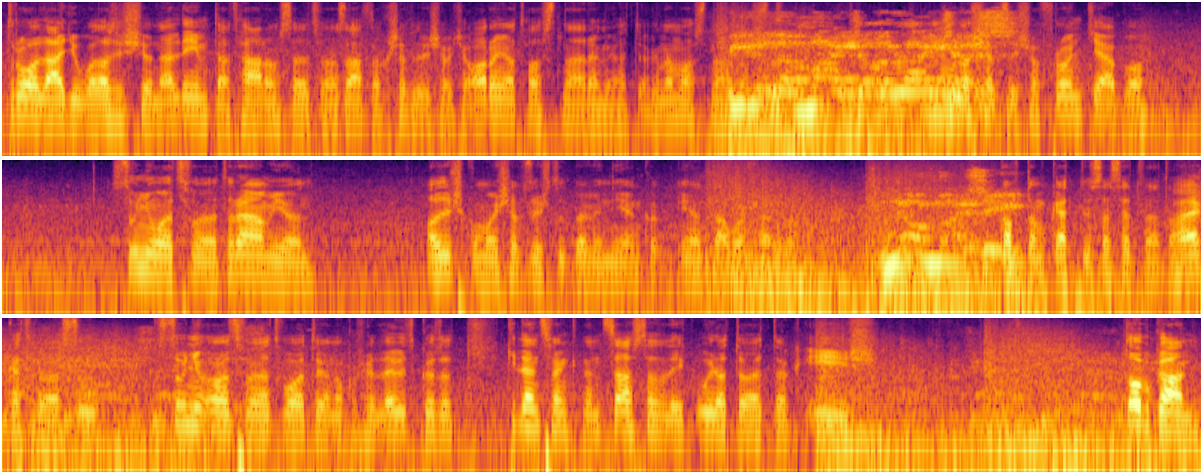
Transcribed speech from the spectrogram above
trollágyúval az is jön elém, tehát 350 az átlag sebzés, hogyha aranyat használ, remélhetőleg nem használ. Nulla sebzés a frontjába. Su 85 rám jön. Az is komoly sebzést tud bevinni ilyen, ilyen távolságról. Kaptam 270-et a Hellcatről, Su, Su 85 volt olyan okos, hogy leütközött. 99% újra töltök, és... Top Gun!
